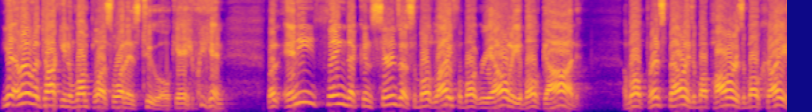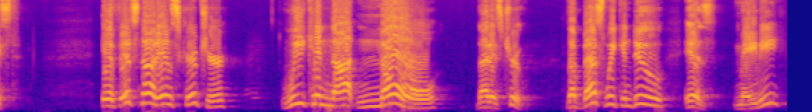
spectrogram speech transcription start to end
yeah, I'm not talking one plus one is two, okay? We can, but anything that concerns us about life, about reality, about God, about principalities, about powers, about Christ, if it's not in Scripture, we cannot know that it's true. The best we can do is maybe.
